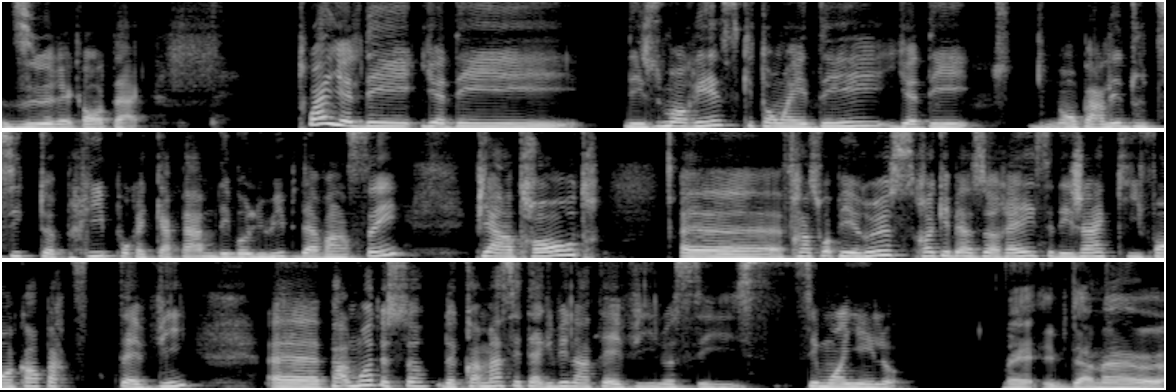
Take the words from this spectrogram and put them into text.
Du vrai contact. Toi, il y a des, il y a des, des humoristes qui t'ont aidé. Il y a des, on parlait d'outils que tu as pris pour être capable d'évoluer puis d'avancer. Puis entre autres, euh, François Pérus, Rock et Belles Oreilles, c'est des gens qui font encore partie de ta vie. Euh, Parle-moi de ça, de comment c'est arrivé dans ta vie, là, ces, moyens-là. Bien, évidemment, euh,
